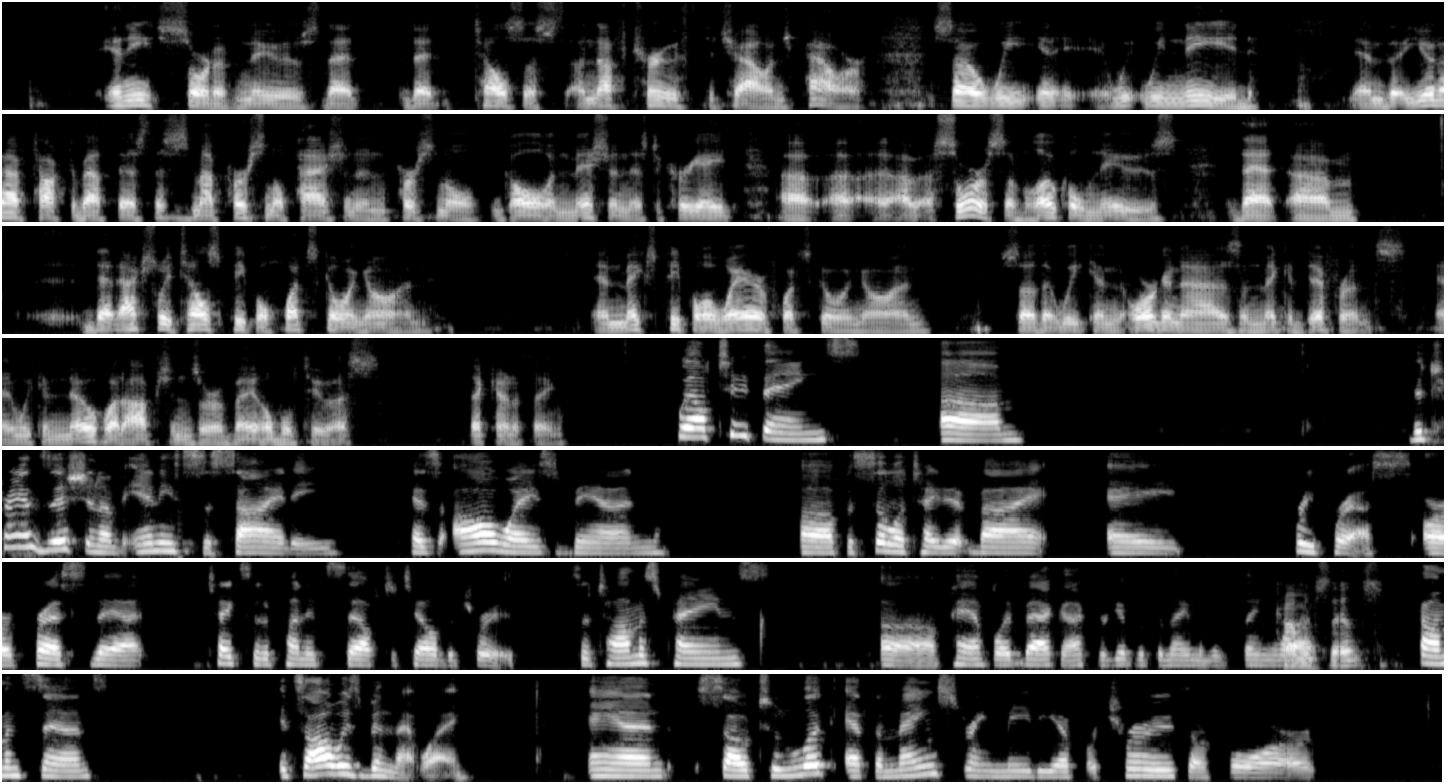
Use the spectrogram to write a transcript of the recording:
any sort of news that that tells us enough truth to challenge power. So we, we, we need, and the, you and I have talked about this, this is my personal passion and personal goal and mission is to create a, a, a source of local news that, um, that actually tells people what's going on and makes people aware of what's going on so that we can organize and make a difference and we can know what options are available to us, that kind of thing. Well, two things. Um, the transition of any society has always been uh, facilitated by a free press or a press that takes it upon itself to tell the truth. So Thomas Paine's uh, pamphlet back, I forget what the name of the thing Common was. Common sense. Common Sense it's always been that way. And so to look at the mainstream media for truth or for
